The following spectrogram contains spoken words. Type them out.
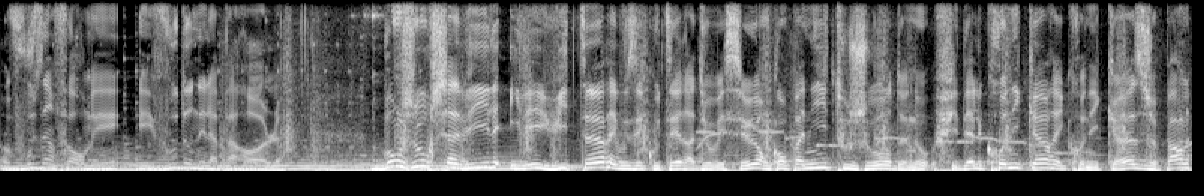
vous informer et vous donner la parole. Bonjour Chaville, il est 8h et vous écoutez Radio VCE en compagnie toujours de nos fidèles chroniqueurs et chroniqueuses. Je parle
